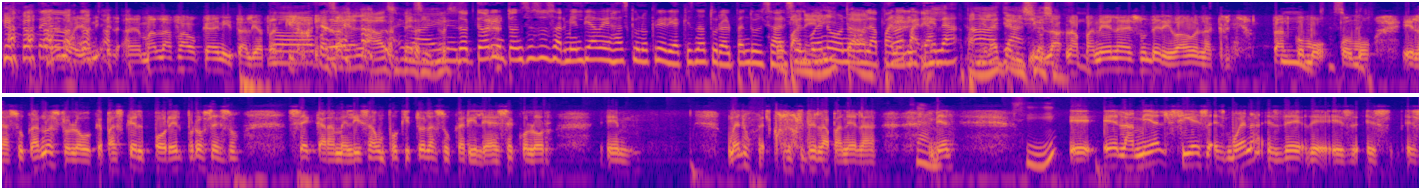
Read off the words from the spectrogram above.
Pero, Bueno, allá en- además la FAO queda en Italia, tranquilo. No, pues ahí al lado, Ay, vecinos. imagínese. doctor, y entonces usar miel de abejas que uno creería que es natural para endulzar, si es bueno o no, panelita. la panela. La panela Ah, es ya. deliciosa. La, la panela es un derivado de la caña, tal Mm, como, azúcar. como el azúcar nuestro. Lo que pasa es que el, por el proceso se carameliza un poquito el azúcar y le da ese color. em, bueno, el color de la panela. Claro. Bien. Sí. Eh, eh, la miel sí es, es buena, es de, de- es, es, es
